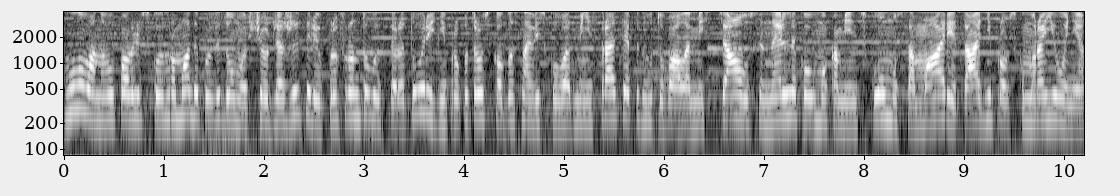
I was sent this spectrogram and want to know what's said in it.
Голова Новопавлівської громади повідомив, що для жителів прифронтових територій Дніпропетровська обласна військова адміністрація підготувала місця у Синельниковому, Кам'янському, Самарі та Дніпровському районі.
